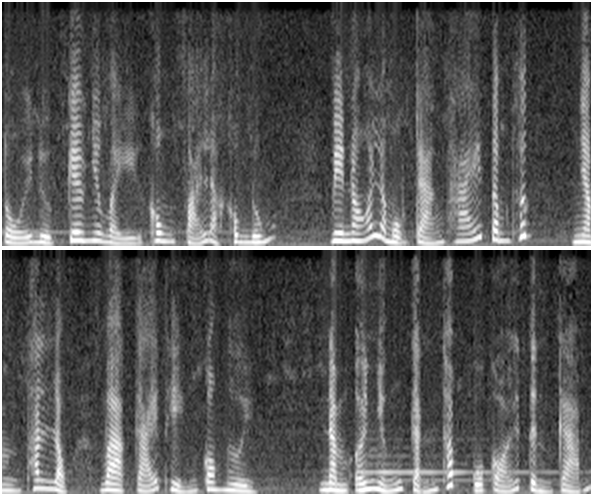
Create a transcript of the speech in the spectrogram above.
tội được kêu như vậy không phải là không đúng vì nó là một trạng thái tâm thức nhằm thanh lọc và cải thiện con người, nằm ở những cảnh thấp của cõi tình cảm.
